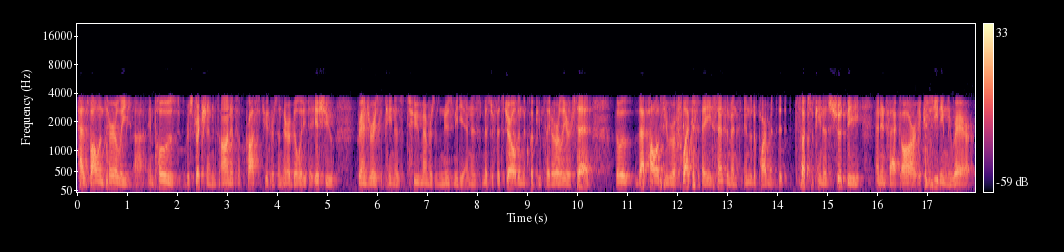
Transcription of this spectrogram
has voluntarily uh, imposed restrictions on its prosecutors and their ability to issue grand jury subpoenas to members of the news media. And as Mr. Fitzgerald in the clip you played earlier said, though that policy reflects a sentiment in the department that such subpoenas should be, and in fact are, exceedingly rare.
